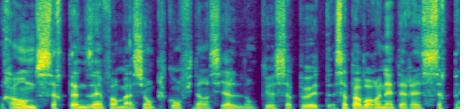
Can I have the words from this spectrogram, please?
rendre certaines informations plus confidentielles. Donc, euh, ça peut être, ça peut avoir un intérêt certain.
